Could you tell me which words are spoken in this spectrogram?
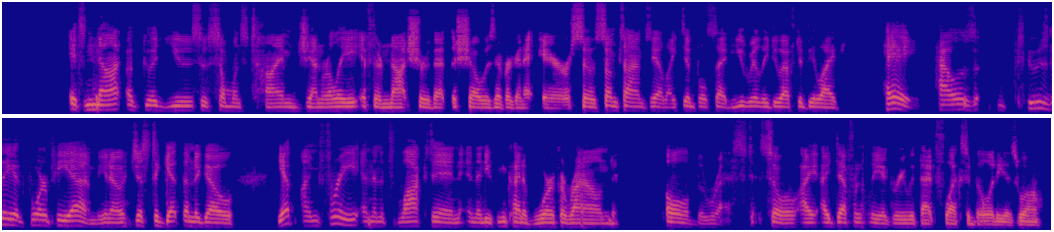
it's not a good use of someone's time generally if they're not sure that the show is ever going to air. So sometimes, yeah, like Dimple said, you really do have to be like, hey, how's Tuesday at 4 p.m.? You know, just to get them to go, yep, I'm free. And then it's locked in. And then you can kind of work around all of the rest. So I, I definitely agree with that flexibility as well.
